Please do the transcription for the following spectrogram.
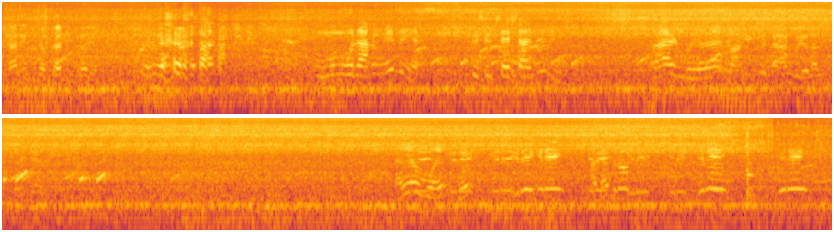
Nah, ini udah berani ya. Mengurangi itu ya kesuksesan ini. Kemarin Boyolali. Lagi kita anu ya lagi. Tapi yang boy, Kiri, kiri, kiri, kiri. Ada terus. Kiri, kiri, kiri. kiri.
